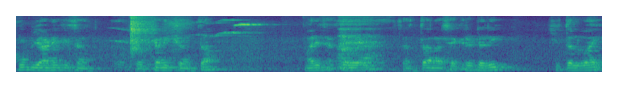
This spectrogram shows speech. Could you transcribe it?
ખૂબ જાણીતી શૈક્ષણિક સંસ્થા. મારી સાથે સંસ્થાના સેક્રેટરી શીતલભાઈ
